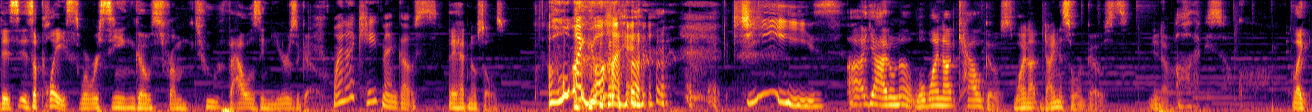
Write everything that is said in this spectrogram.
This is a place where we're seeing ghosts from 2,000 years ago. Why not caveman ghosts? They had no souls. Oh my god. Jeez. Uh, yeah, I don't know. Well, why not cow ghosts? Why not dinosaur ghosts? You know, Oh, that'd be so cool. like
